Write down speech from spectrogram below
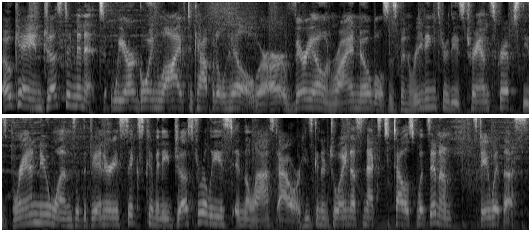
Okay, in just a minute, we are going live to Capitol Hill, where our very own Ryan Nobles has been reading through these transcripts, these brand new ones that the January 6th committee just released in the last hour. He's going to join us next to tell us what's in them. Stay with us.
